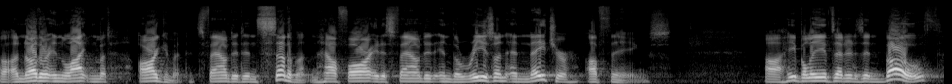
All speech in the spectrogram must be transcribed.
uh, another Enlightenment argument. It's founded in sentiment and how far it is founded in the reason and nature of things. Uh, he believes that it is in both,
